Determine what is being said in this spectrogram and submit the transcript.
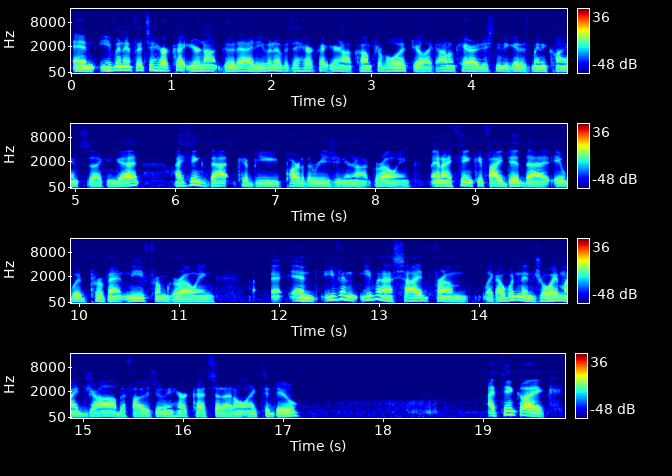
and even if it's a haircut you're not good at, even if it's a haircut you're not comfortable with, you're like, I don't care, I just need to get as many clients as I can get. I think that could be part of the reason you're not growing. And I think if I did that, it would prevent me from growing. And even even aside from like I wouldn't enjoy my job if I was doing haircuts that I don't like to do. I think like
